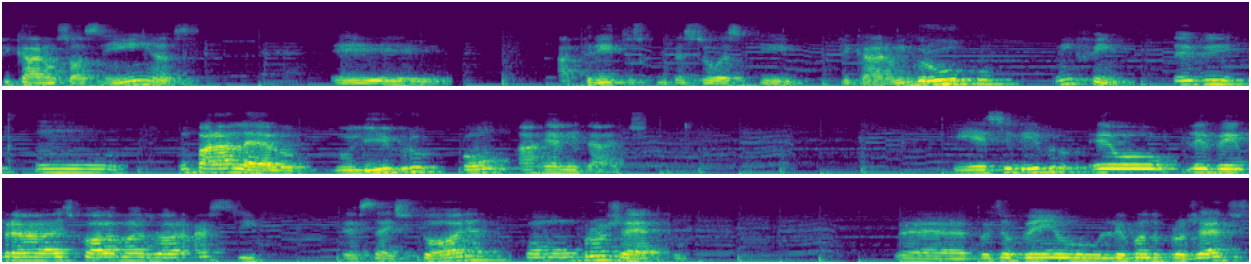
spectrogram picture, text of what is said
ficaram sozinhas, atritos com pessoas que ficaram em grupo, enfim, teve um, um paralelo do livro com a realidade. E esse livro eu levei para a Escola Major Arci, essa história como um projeto. É, pois eu venho levando projetos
